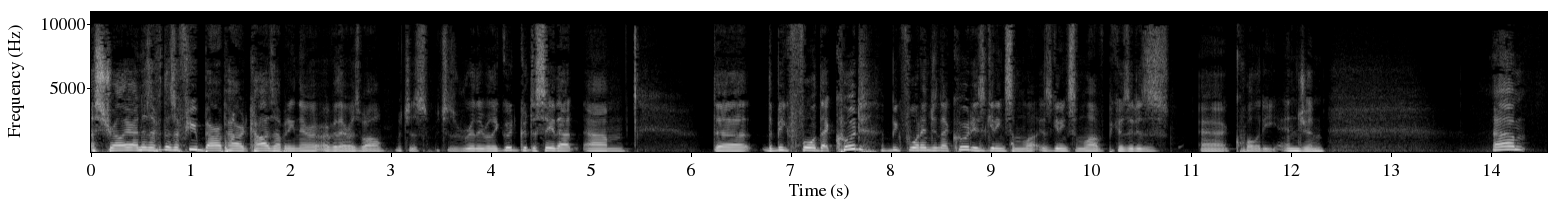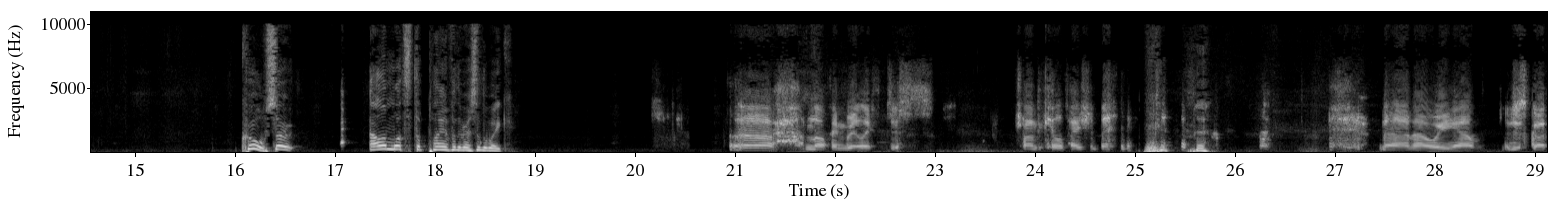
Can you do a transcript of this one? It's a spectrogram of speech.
Australia. And there's a, there's a few Barra powered cars happening there over there as well, which is which is really really good. Good to see that. Um, the the big Ford that could, the big Ford engine that could, is getting some lo- is getting some love because it is a quality engine. Um, cool. So, Alam, what's the plan for the rest of the week? Uh, nothing really. Just trying to kill a patient. no, no, we um, we just got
